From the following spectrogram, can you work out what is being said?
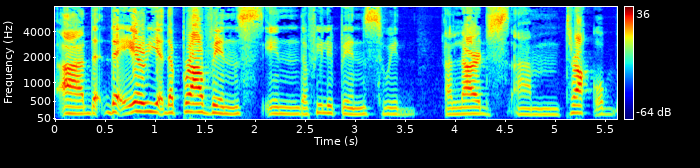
uh, the, the area, the province in the Philippines with a large um, tract of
